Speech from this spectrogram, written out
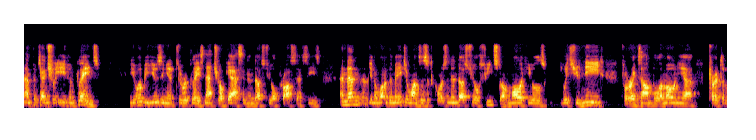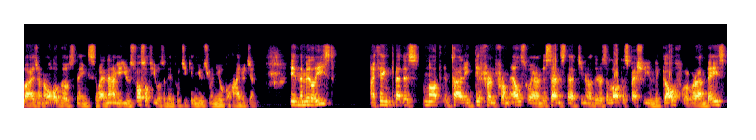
and potentially even planes you will be using it to replace natural gas in industrial processes. And then, you know, one of the major ones is, of course, an industrial feedstock molecules which you need, for example, ammonia, fertilizer, and all of those things. Where now you use fossil fuels as an input, you can use renewable hydrogen. In the Middle East, I think that is not entirely different from elsewhere in the sense that, you know, there's a lot, especially in the Gulf where, where I'm based,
